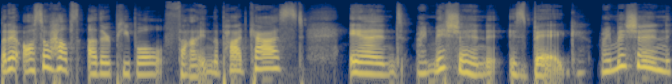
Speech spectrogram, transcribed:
But it also helps other people find the podcast. And my mission is big. My mission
